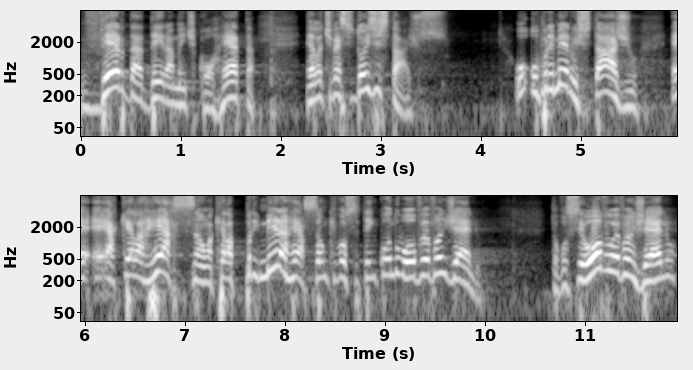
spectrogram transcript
verdadeiramente correta, ela tivesse dois estágios. O, o primeiro estágio é, é aquela reação, aquela primeira reação que você tem quando ouve o Evangelho. Então você ouve o Evangelho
